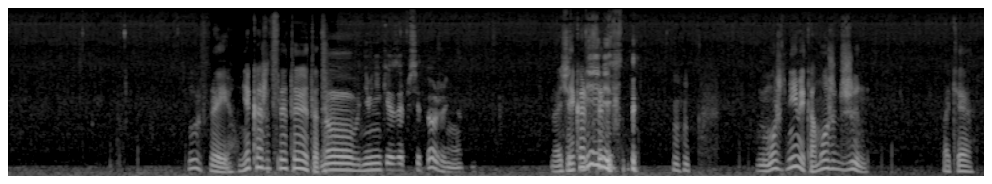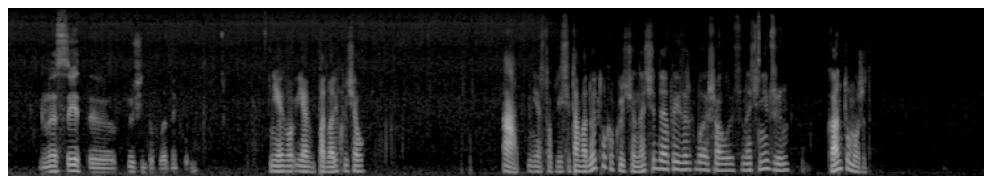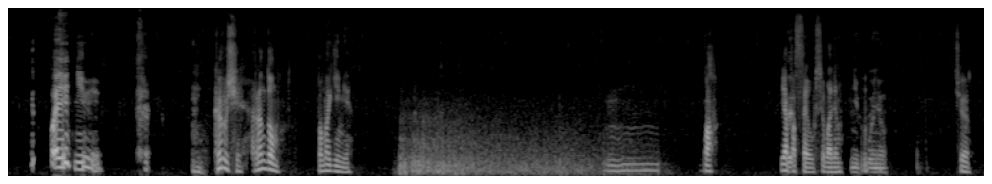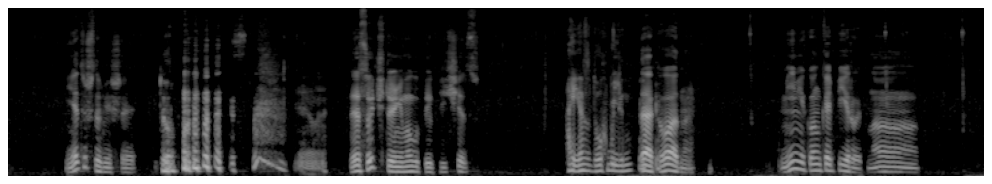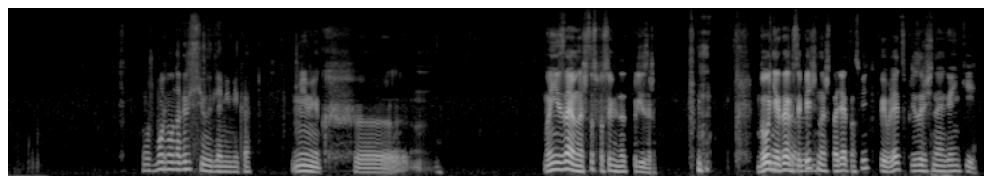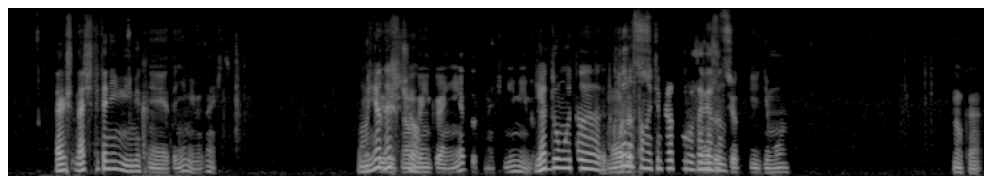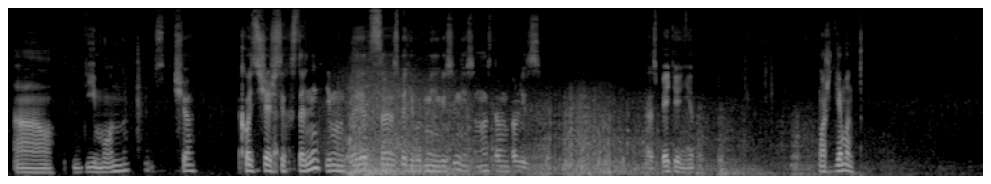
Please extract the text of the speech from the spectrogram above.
Слушай, мне кажется, это этот. Ну, в дневнике записи тоже нет. Значит, Мне кажется, мимик. Ну, Может мимик, а может джин. Хотя... У нас свет э, включен только в одной комнате. Не, во- я в подвале включал. А, нет, стоп, если там в одной только включен, значит, да, призрак шалуется, значит, не джин. Ханту может. Понять не имею. Короче, рандом. Помоги мне. Я Да. поставил, все валим. Не понял. Че? Не это что мешает? Да. Я суть, что я не могу переключиться. А я сдох, блин. Так, ладно. Мимик он копирует, но... Уж больно он агрессивный для мимика. Мимик... э, Мы не знаем, на что способен этот призрак. Было да, да. запечено, что рядом с Миткой появляются призрачные огоньки. Так, значит, это не мимик. Не, это не мимик, значит. У меня, знаешь, что? огонька нету, значит, не мимик. Я думаю, это... Кто у нас Может, там на температуру завязан? все таки Димон. Ну-ка, а, Димон. Чё? Хоть чаще всех остальных, Димон появится 5 будет менее агрессивный, если он оставлен поблизости. А 5 нет. Может, демон?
